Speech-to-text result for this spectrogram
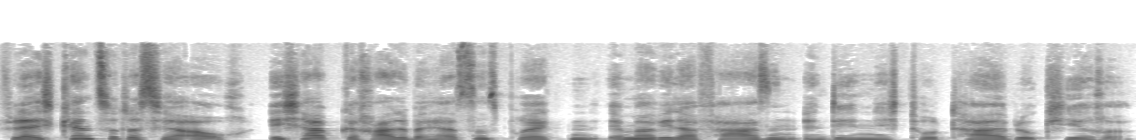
Vielleicht kennst du das ja auch. Ich habe gerade bei Herzensprojekten immer wieder Phasen, in denen ich total blockiere,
